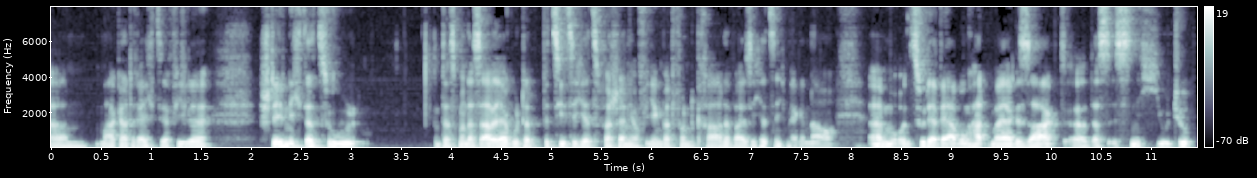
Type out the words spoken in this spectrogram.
Ähm, Marc hat recht, sehr viele stehen nicht dazu, dass man das, aber ja gut, das bezieht sich jetzt wahrscheinlich auf irgendwas von gerade, weiß ich jetzt nicht mehr genau. Ähm, und zu der Werbung hatten wir ja gesagt, äh, das ist nicht YouTube,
